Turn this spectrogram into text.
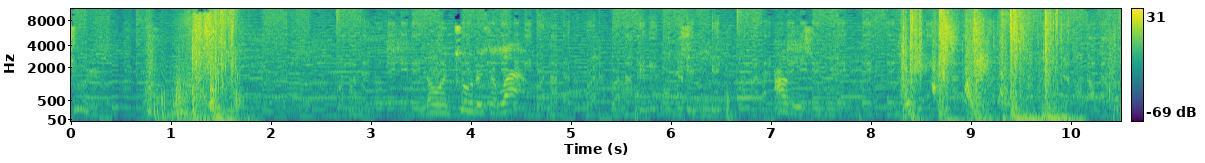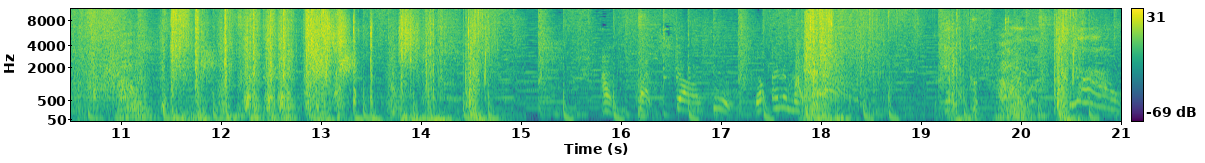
No intruders allowed. That should be obvious for me. I'm quite strong too. Don't undermine No!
